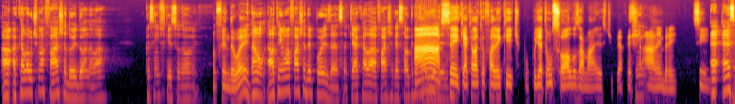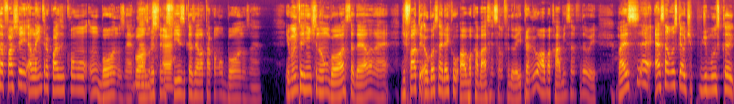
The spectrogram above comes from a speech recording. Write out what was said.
a- aquela última faixa doidona lá. Eu sempre esqueço o nome. Find the Way? Não, ela tem uma faixa depois dessa, que é aquela faixa que é só gritaria Ah, deles. sei, que é aquela que eu falei que, tipo, podia ter uns solos a mais, tipo, ia fechar. Sim. Ah, lembrei. Sim. É, essa faixa, ela entra quase como um bônus, né? Bônus, Nas versões é. físicas, ela tá como bônus, né? E muita gente não gosta dela, né? De fato, eu gostaria que o álbum acabasse em Some of the Way. Pra mim, o álbum acaba em Some of the Way. Mas é, essa música é o tipo de música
